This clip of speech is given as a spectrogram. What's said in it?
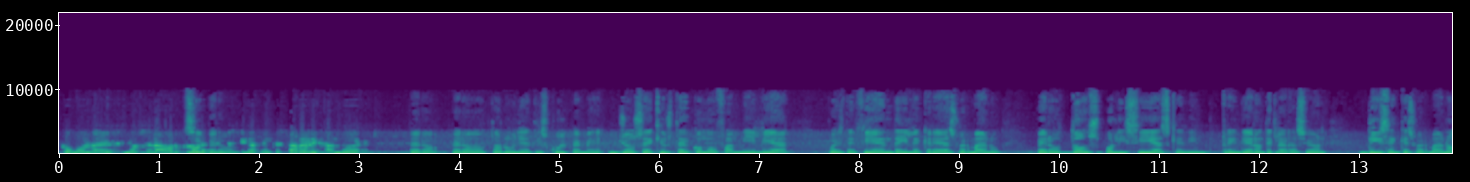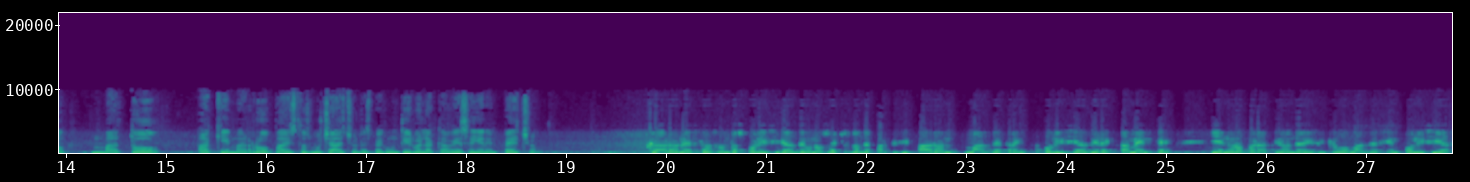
como la del señor senador Sí, Flores, pero- la investigación que está realizando él. Pero, pero doctor Núñez, discúlpeme, yo sé que usted como familia pues defiende y le cree a su hermano, pero dos policías que rindieron declaración dicen que su hermano mató a quemarropa a estos muchachos, les pegó un tiro en la cabeza y en el pecho. Claro, Néstor, son dos policías de unos hechos donde participaron más de 30 policías directamente y en un operativo donde dicen que hubo más de 100 policías.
